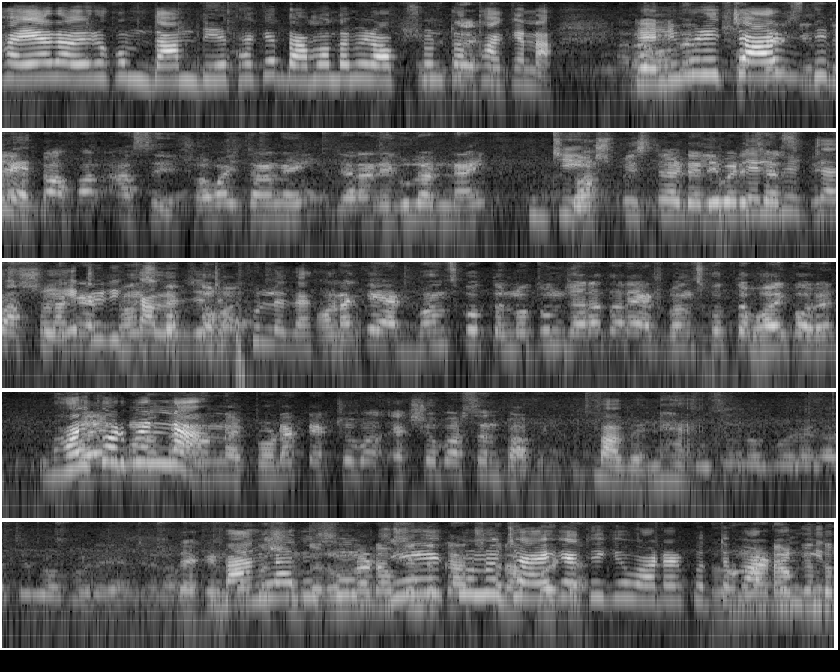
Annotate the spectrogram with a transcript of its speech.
ভাইয়ারা এরকম দাম দিয়ে থাকে দামাদামির অপশনটা থাকে না। ডেলিভারি চার্জ দিবেন। অফার আছে সবাই জানে যারা রেগুলার নাই 10 পিস না ডেলিভারি চার্জ Delivery charge 500 টাকা এটারই করতে যেটা খুলে দেখানো। অনেকে অ্যাডভান্স করতে নতুন যারা তারা অ্যাডভান্স করতে ভয় করেন। ভয় করবেন না। প্রোডাক্ট 100 100% পাবেন। পাবেন হ্যাঁ। দেখেন কত সুন্দর বাংলাদেশের ওনাটাও যে কোনো জায়গা থেকে অর্ডার করতে পারবেন কিন্তু।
